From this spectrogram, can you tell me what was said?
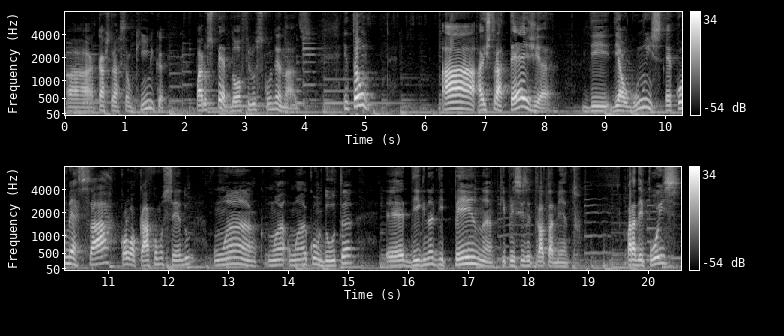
a castração química, para os pedófilos condenados. Então, a, a estratégia de, de alguns é começar a colocar como sendo uma, uma, uma conduta é, digna de pena que precisa de tratamento para depois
